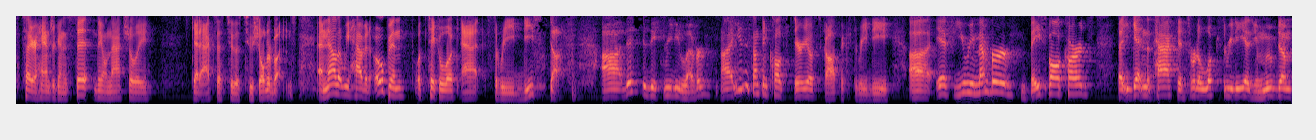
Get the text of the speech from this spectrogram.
that's how your hands are going to sit. They'll naturally get access to those two shoulder buttons. And now that we have it open, let's take a look at 3D stuff. Uh, this is a 3D lever. Uh, it uses something called stereoscopic 3D. Uh, if you remember baseball cards that you get in the pack that sort of look 3D as you moved them,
